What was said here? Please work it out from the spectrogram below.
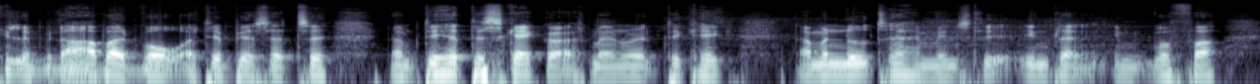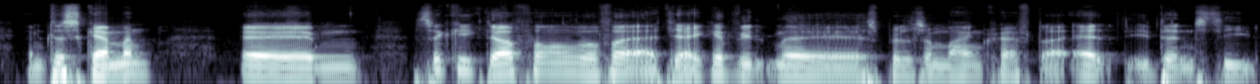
del af mit arbejde, hvor at jeg bliver sat til, Nå, det her, det skal gøres manuelt, det kan ikke. Der er man nødt til at have menneskelig indblanding. Jamen, hvorfor? Jamen, det skal man. Øhm, så gik det op for mig, hvorfor at jeg ikke er vild med spil som Minecraft og alt i den stil.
